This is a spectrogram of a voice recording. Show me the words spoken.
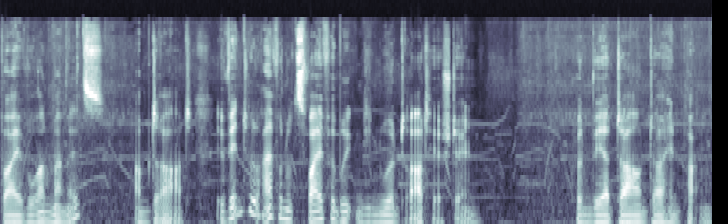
Bei woran mangelt's? Am Draht. Eventuell einfach nur zwei Fabriken, die nur Draht herstellen. Können wir ja da und da hinpacken.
